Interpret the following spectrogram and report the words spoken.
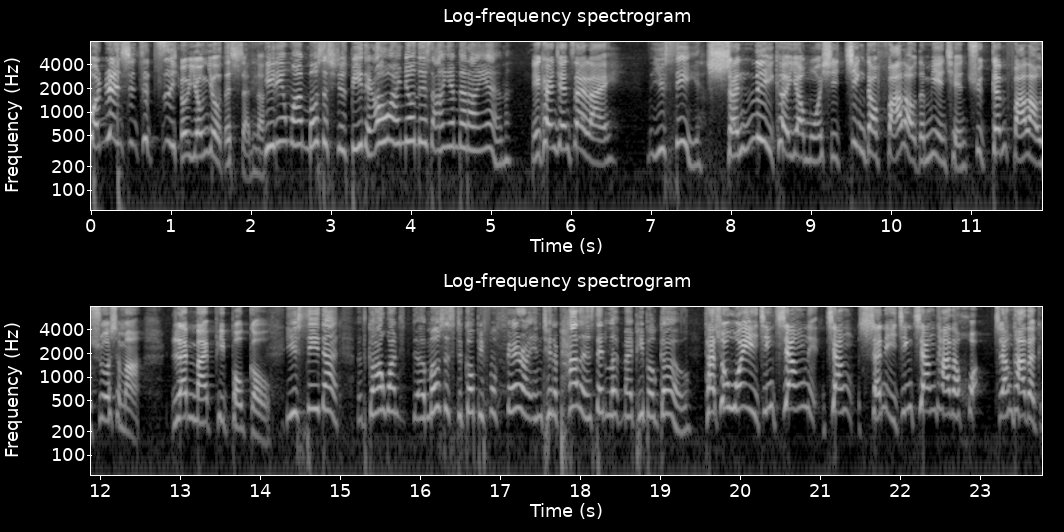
我认识这自有永有的神了。He didn't want Moses to be there. Oh, I know this. I am that I am. 你看见再来。You see，神立刻要摩西进到法老的面前去，跟法老说什么？Let my people go. You see that God wanted uh, Moses to go before Pharaoh into the palace and said, "Let my people go." 他说：“我已经将你将神已经将他的话将他的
